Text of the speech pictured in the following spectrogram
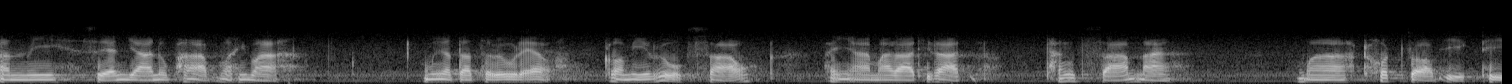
อันมีแสนยานุภาพมาให้มา เมื่อตัดสรู้แล้วก็มีลูกสาวพญามาราธิราช ทั้งสามนาง มาทดสอบอีกที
